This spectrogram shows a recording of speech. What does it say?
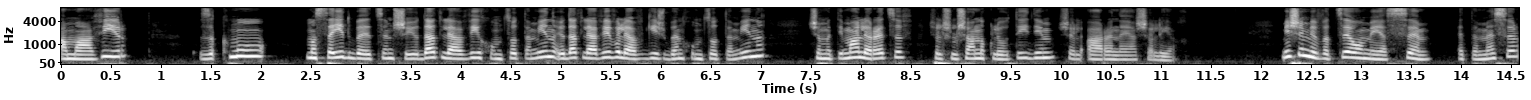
המעביר זה כמו משאית בעצם שיודעת להביא חומצות אמינו, יודעת להביא ולהפגיש בין חומצות אמינו שמתאימה לרצף של שלושה נוקלאוטידים של RNA השליח. מי שמבצע או מיישם את המסר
